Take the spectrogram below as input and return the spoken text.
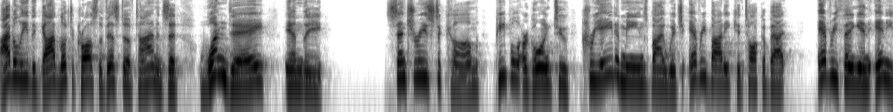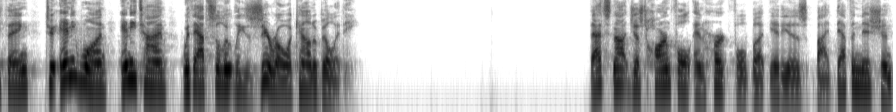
I believe that God looked across the vista of time and said, one day in the centuries to come, people are going to create a means by which everybody can talk about everything and anything to anyone, anytime, with absolutely zero accountability. That's not just harmful and hurtful, but it is, by definition,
